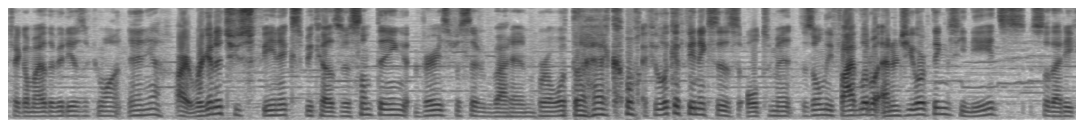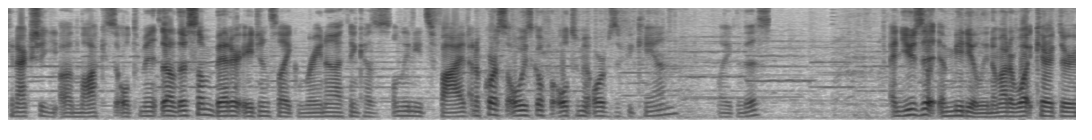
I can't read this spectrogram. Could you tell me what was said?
check out my other videos if you want. And yeah. Alright, we're going to choose Phoenix because there's something very specific about him. Bro, what the heck? if you look at Phoenix's ultimate, there's only five little energy orb things he needs so that he can actually unlock his ultimate. So there's some better agents like Reyna, I think, has only needs five. And of course, always go for ultimate orbs if you can, like this. And use it immediately, no matter what character,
